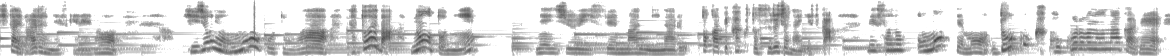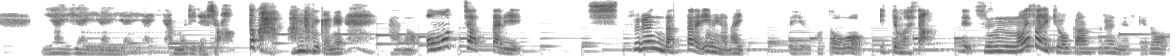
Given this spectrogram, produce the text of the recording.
機会があるんですけれど、非常に思うことは、例えばノートに年収1000万になるとかって書くとするじゃないですか。で、その思っても、どこか心の中で、いやいやいやいやいやいや、無理でしょ。とか、なんかね、あの、思っちゃったりするんだったら意味がないっていうことを言ってました。で、すんごいそれ共感するんですけど、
